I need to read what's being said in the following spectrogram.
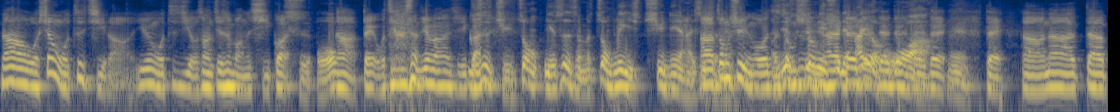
那我像我自己啦，因为我自己有上健身房的习惯，是哦。那对我这样上健身房的习惯，你是举重，你是什么重力训练还是啊？重训，我是重训训练，还有对对对对对啊。那的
